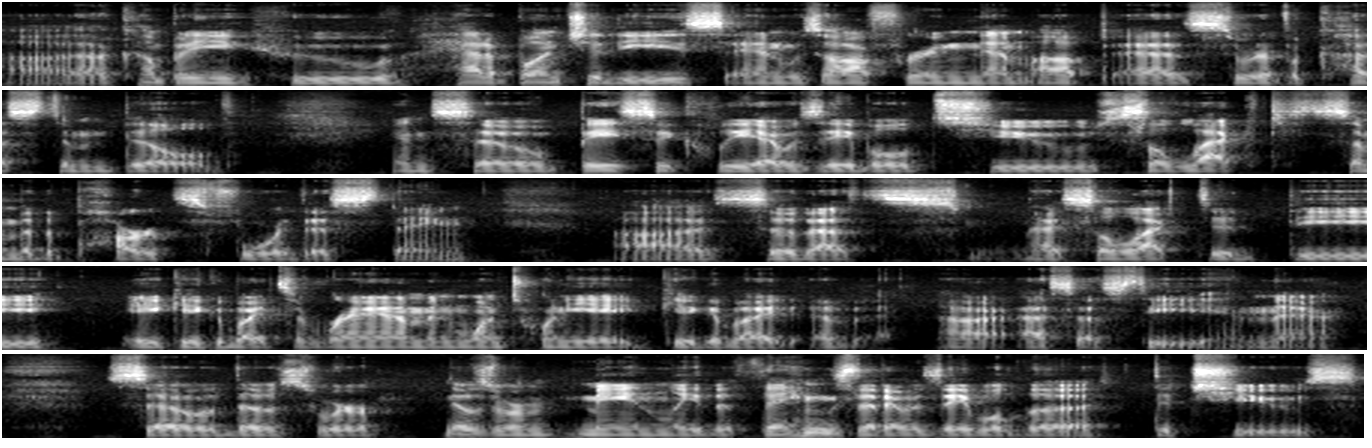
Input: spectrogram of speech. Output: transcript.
uh, a company who had a bunch of these and was offering them up as sort of a custom build. And so basically, I was able to select some of the parts for this thing. Uh, so that's I selected the 8 gigabytes of RAM and 128 gigabyte of uh, SSD in there. So those were those were mainly the things that I was able to to choose.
